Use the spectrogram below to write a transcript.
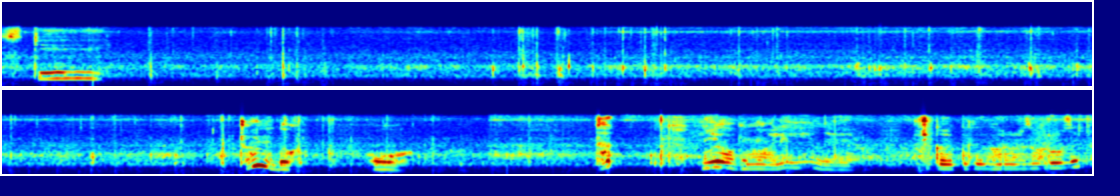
Стій. Дох? О. Та не обмаліли. Чекаю, коли гараж загрузить.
